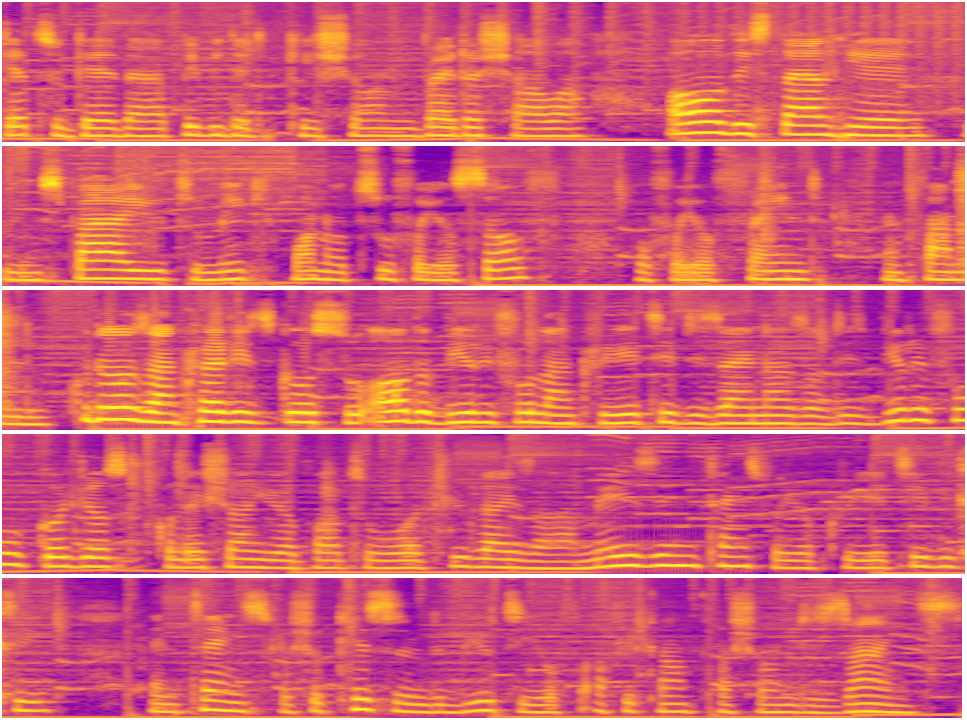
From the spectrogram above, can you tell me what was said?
get together, baby dedication, bridal shower. All this style here will inspire you to make one or two for yourself or for your friend and family. Kudos and credits goes to all the beautiful and creative designers of this beautiful, gorgeous collection you're about to watch. You guys are amazing. Thanks for your creativity and thanks for showcasing the beauty of African fashion designs.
